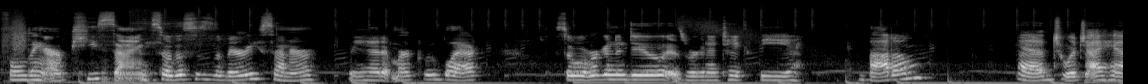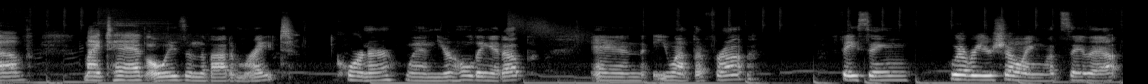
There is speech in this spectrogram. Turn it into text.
folding our peace sign. So this is the very center. We had it marked with black. So what we're gonna do is we're gonna take the bottom edge, which I have my tag always in the bottom right corner when you're holding it up and you want the front facing whoever you're showing, let's say that.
